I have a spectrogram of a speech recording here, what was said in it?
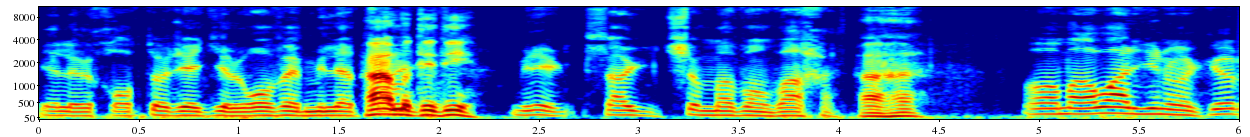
Yele koptocu gel obe millet. Ha mı dedi? Millet sağ çıma von vaxa. Aha. Ama var yine gör.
